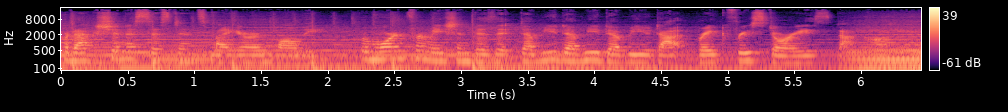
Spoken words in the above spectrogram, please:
Production assistance by Aaron Baldy. For more information, visit www.breakfreestories.com.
